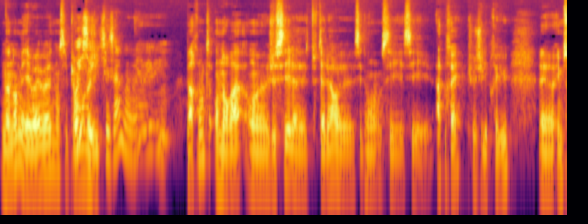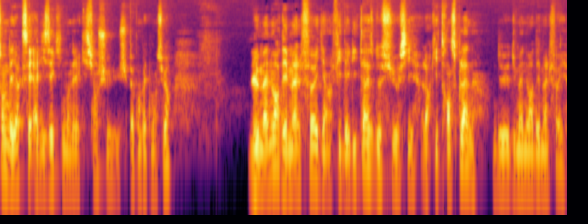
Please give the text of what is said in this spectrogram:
Non, non, mais ouais, ouais, non, c'est purement Oui, logique. c'est ça, ouais, ouais. Oui, oui. Par contre, on aura, on- je sais là tout à l'heure, euh, c'est dans, c'est, c'est après que je l'ai prévu. Euh, il me semble d'ailleurs que c'est Alizé qui demandait la question. Je suis, je suis pas complètement sûr. Le manoir des Malfoy, il y a un Fidelitas dessus aussi, alors qu'il transplane de- du manoir des Malfoy.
